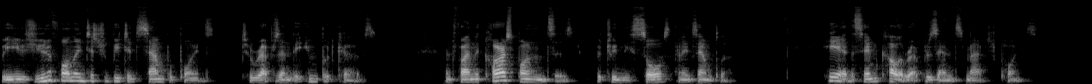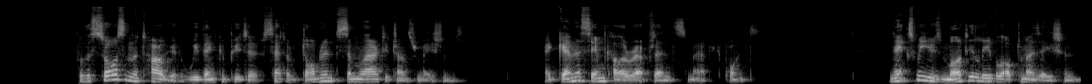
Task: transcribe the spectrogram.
we use uniformly distributed sample points to represent the input curves and find the correspondences between the source and exemplar. Here the same color represents matched points. For the source and the target, we then compute a set of dominant similarity transformations. Again, the same color represents matched points. Next, we use multi-label optimization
